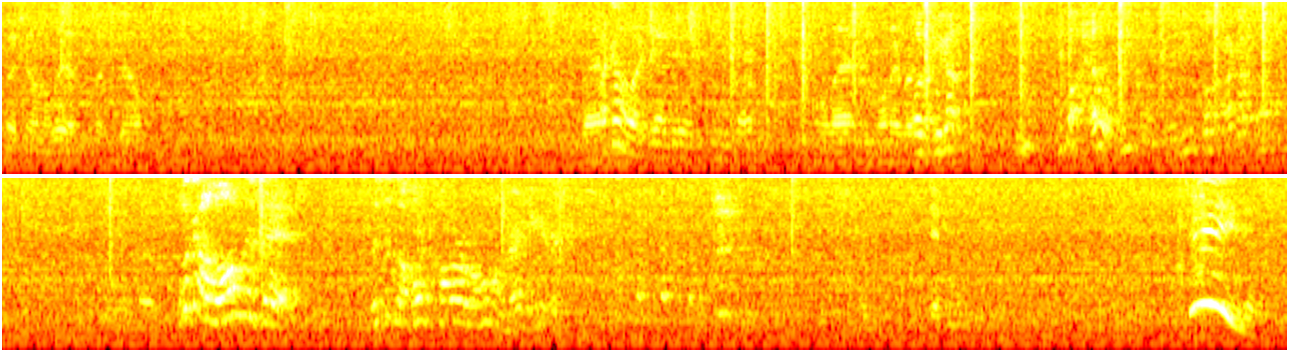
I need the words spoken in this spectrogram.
especially on the lift, but still. I kind of like the idea of the car. well, that and whatever. Plus, we got you, you bought hella weekends, didn't you? Plus, I got some. Look how long this is. This is a whole car long right here. Jesus.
